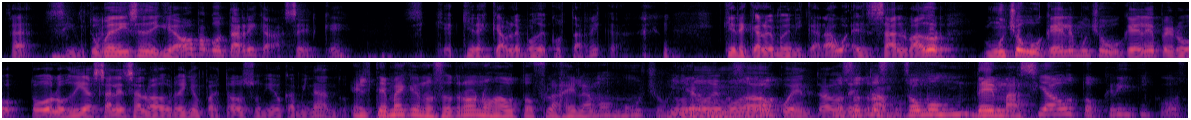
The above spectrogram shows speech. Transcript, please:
O sea, si tú me dices de que vamos para Costa Rica, hacer qué? ¿Quieres que hablemos de Costa Rica? ¿Quieres que hablemos de Nicaragua? El Salvador. Mucho buquele, mucho buquele, pero todos los días salen salvadoreños para Estados Unidos caminando. El tema es que nosotros nos autoflagelamos mucho. No nos hemos dado cuenta. Nosotros somos demasiado autocríticos.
